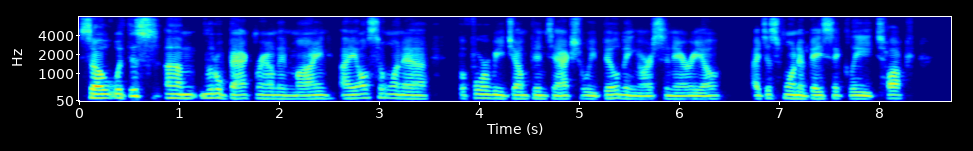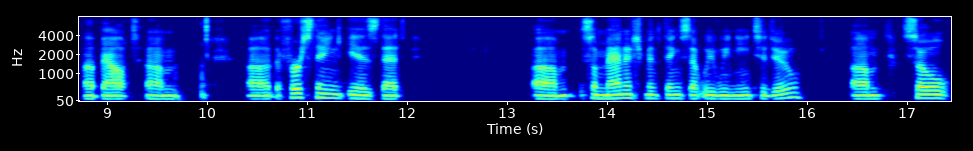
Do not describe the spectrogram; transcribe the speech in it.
So with this um, little background in mind, I also want to before we jump into actually building our scenario, I just want to basically talk about um, uh, the first thing is that um, some management things that we, we need to do. Um, so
